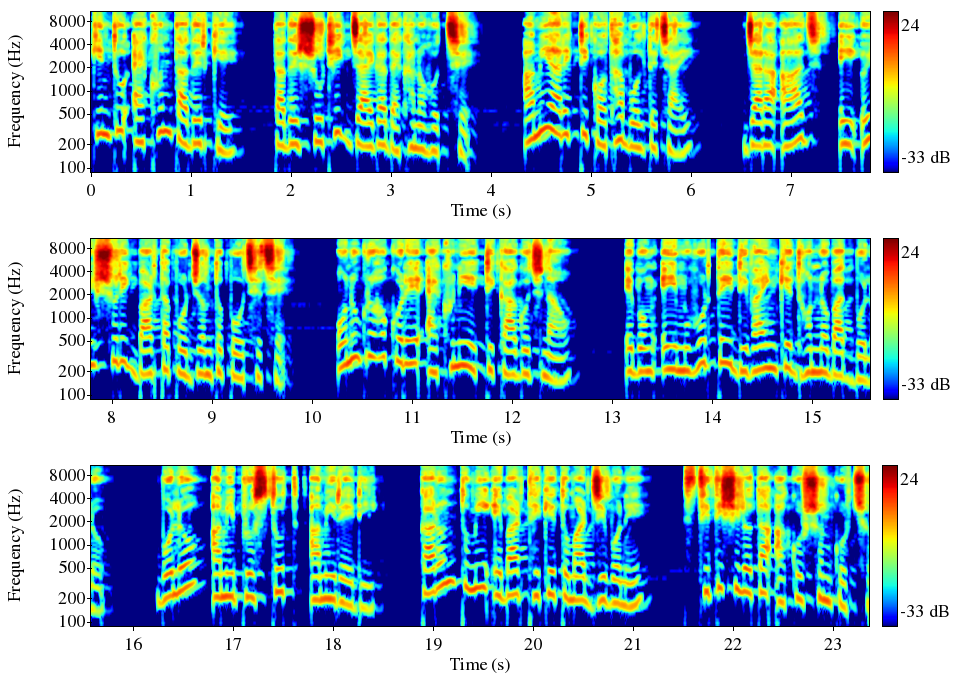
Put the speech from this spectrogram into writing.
কিন্তু এখন তাদেরকে তাদের সঠিক জায়গা দেখানো হচ্ছে। আমি আরেকটি কথা বলতে চাই, যারা আজ এই ঐশ্বরিক বার্তা পর্যন্ত পৌঁছেছে। অনুগ্রহ করে এখনই একটি কাগজ নাও এবং এই মুহূর্তেই ডিভাইনকে ধন্যবাদ বলো। বলো, আমি প্রস্তুত, আমি রেডি। কারণ তুমি এবার থেকে তোমার জীবনে স্থিতিশীলতা আকর্ষণ করছ।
